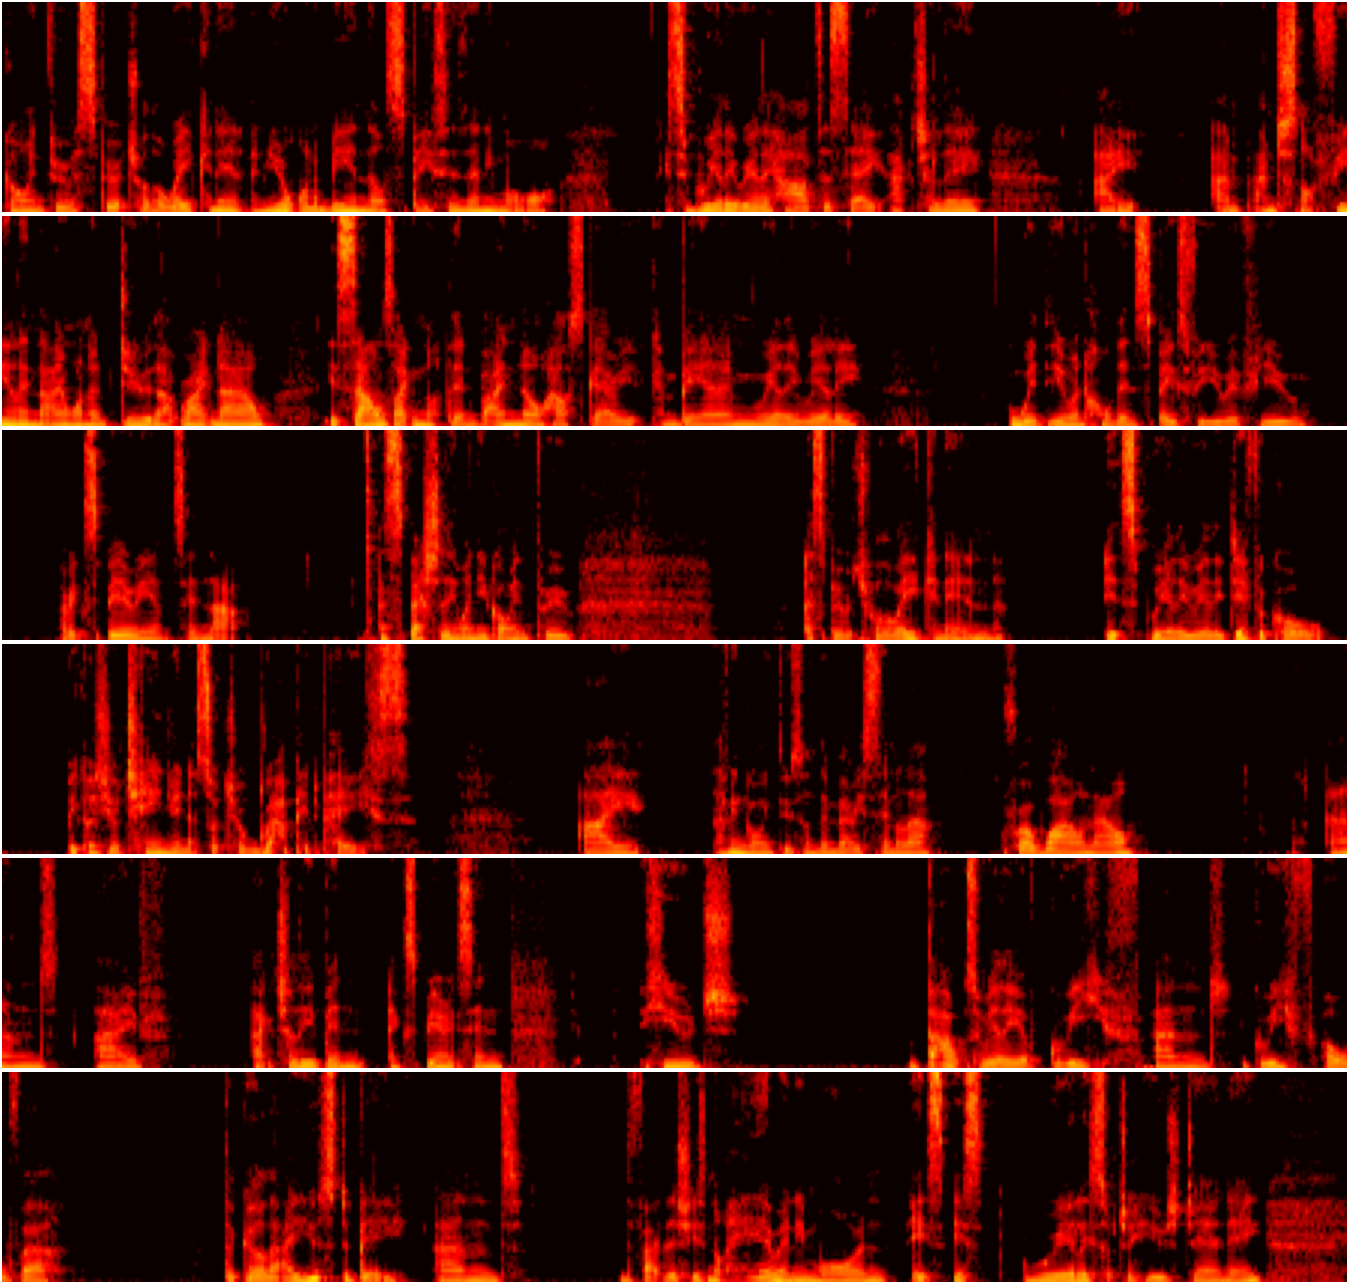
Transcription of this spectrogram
going through a spiritual awakening and you don't want to be in those spaces anymore, it's really, really hard to say, actually, I I'm I'm just not feeling that I want to do that right now. It sounds like nothing, but I know how scary it can be and I'm really, really with you and holding space for you if you are experiencing that. Especially when you're going through a spiritual awakening, it's really, really difficult because you're changing at such a rapid pace. I have been going through something very similar for a while now, and I've actually been experiencing huge bouts really of grief and grief over the girl that I used to be and the fact that she's not here anymore and it's it's really such a huge journey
